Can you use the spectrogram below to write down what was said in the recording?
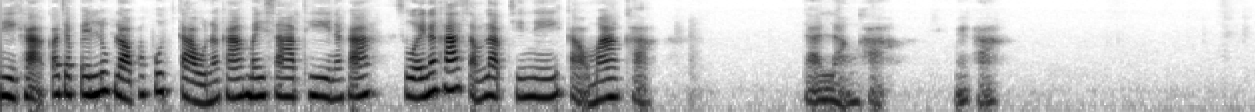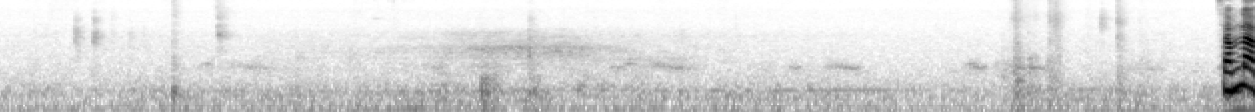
นี่ค่ะ ก็จะเป็นรูปหล่อพระพุทธเก่านะคะ ไม่ทราบที่นะคะ สวยนะคะสำหรับชิ้นนี้เก่ามากค่ะ ด้านหลังค่ะเห็นไหมคะ สำหรับ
